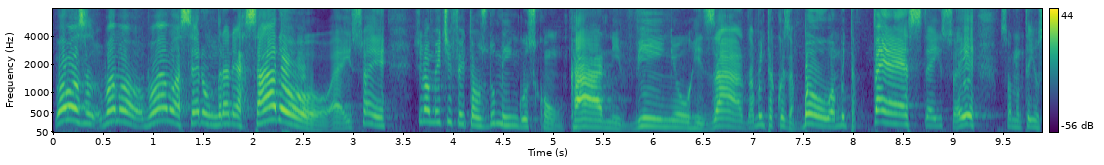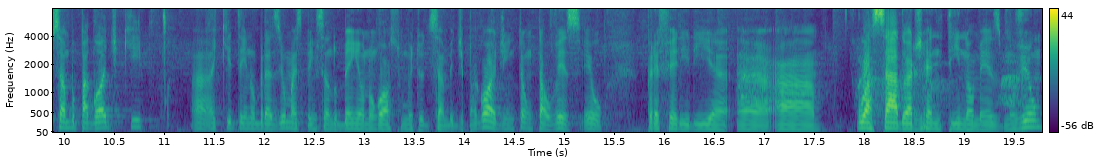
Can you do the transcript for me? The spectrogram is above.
Vamos, vamos, vamos fazer um grande assado? É isso aí. Geralmente é feito aos domingos com carne, vinho, risada, muita coisa boa, muita festa, é isso aí. Só não tem o samba pagode que uh, aqui tem no Brasil, mas pensando bem, eu não gosto muito de samba de pagode, então talvez eu preferiria uh, o assado argentino mesmo, viu?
